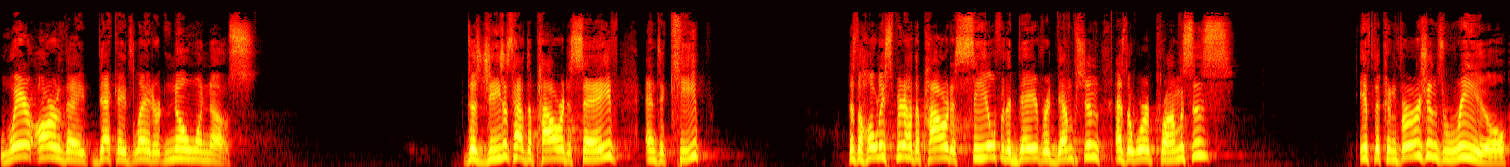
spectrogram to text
Where are they decades later? No one knows. Does Jesus have the power to save and to keep? Does the Holy Spirit have the power to seal for the day of redemption as the word promises? If the conversion's real,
